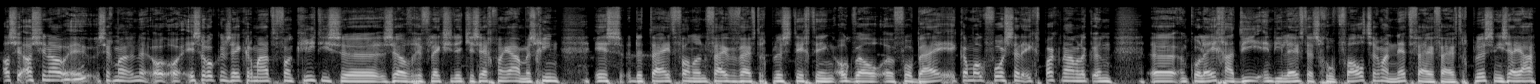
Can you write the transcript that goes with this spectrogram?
Als je, als je nou, eh, zeg maar, is er ook een zekere mate van kritische eh, zelfreflectie dat je zegt van ja, misschien is de tijd van een 55-plus stichting ook wel eh, voorbij. Ik kan me ook voorstellen, ik sprak namelijk een, eh, een collega die in die leeftijdsgroep valt, zeg maar net 55-plus. En die zei ja,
